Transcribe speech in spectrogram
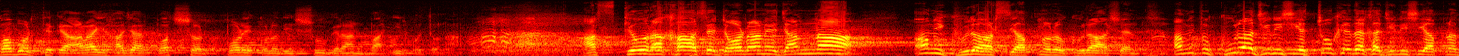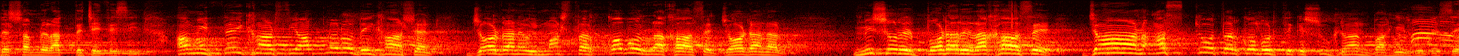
কবর থেকে আড়াই হাজার বৎসর পরে কোনোদিন সুগ্রাণ বাহির হতো না। আজকেও রাখা আছে জর্ডানে যান না আমি ঘুরে আসছি, আপনারাও ঘুরে আসেন। আমি তো ঘুরা জিনিসই চোখে দেখা জিনিসই আপনাদের সামনে রাখতে চাইতেছি। আমি দেখা আসছি, আপনারাও দেখা আসেন। জর্ডানে ওই মাস্টার কবর রাখা আছে, জর্ডান আর মিশরের বর্ডারে রাখা আছে। জান, আজকেও তার কবর থেকে সুঘ্রাণ বাহির হইতেছে।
